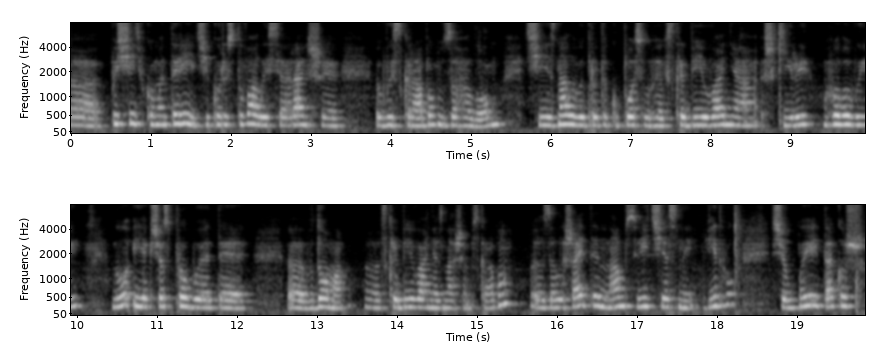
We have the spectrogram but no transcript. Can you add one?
Е, Пишіть в коментарі, чи користувалися раніше ви скрабом загалом, чи знали ви про таку послугу, як скрабіювання шкіри голови. Ну і якщо спробуєте вдома е, скрабіювання з нашим скрабом, е, залишайте нам свій чесний відгук, щоб ми також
